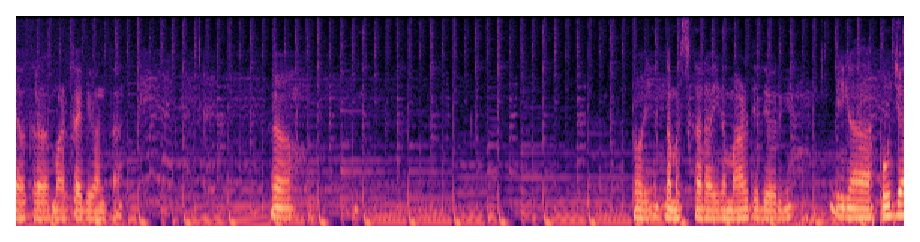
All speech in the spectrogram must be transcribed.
ಯಾವ ಥರ ಮಾಡ್ತಾಯಿದ್ದೀವಿ ಅಂತ. ನೋಡಿ, ನಮಸ್ಕಾರ, ಈಗ ಮಾಡಿದೆ ಅವ್ರಿಗೆ. ಈಗ ಪೂಜೆ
